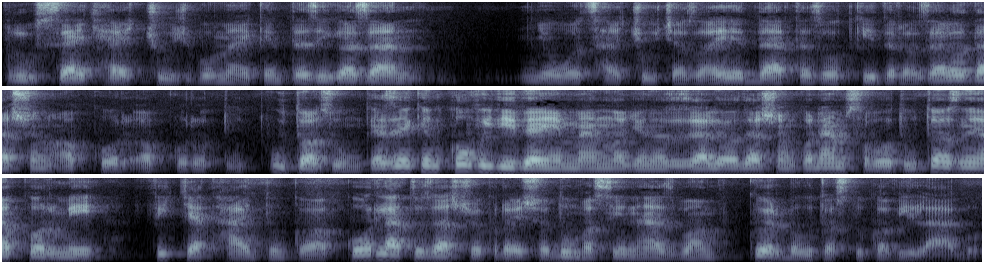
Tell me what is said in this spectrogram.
plusz egy hegycsúcsból, melyiként ez igazán 8 hegycsúcs ez a hét, de hát ez ott kiderül az előadáson, akkor, akkor ott utazunk. Ezért Covid idején ment nagyon ez az előadás, amikor nem szabad utazni, akkor mi fittyet hánytunk a korlátozásokra, és a Duma színházban körbeutaztuk a világot.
